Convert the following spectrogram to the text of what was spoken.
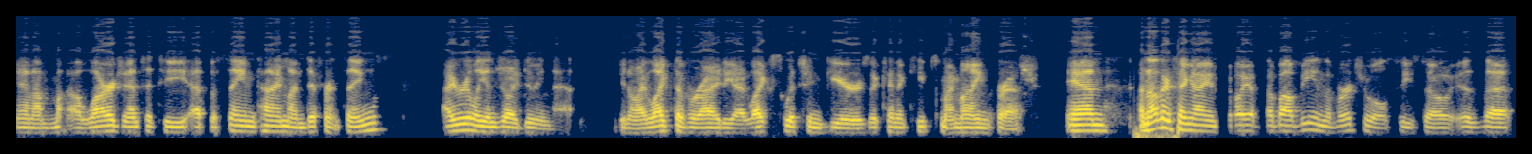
and a, a large entity at the same time on different things, I really enjoy doing that. You know, I like the variety. I like switching gears. It kind of keeps my mind fresh. And another thing I enjoy about being the virtual CISO is that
